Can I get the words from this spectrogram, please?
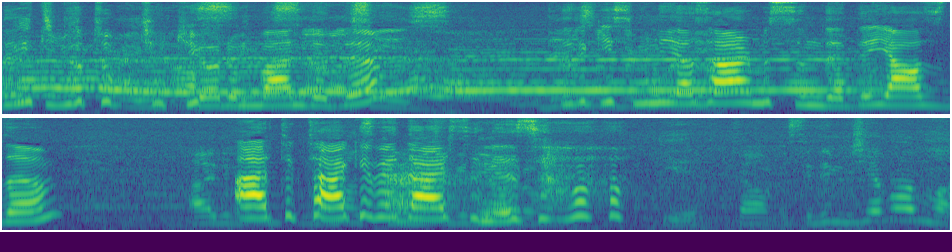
Dedi ki YouTube çekiyorum ben dedi. Dedi ki ismini yazar mısın dedi. Yazdım. Hadi Artık takip edersiniz. Tamam istediğin bir şey var mı?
